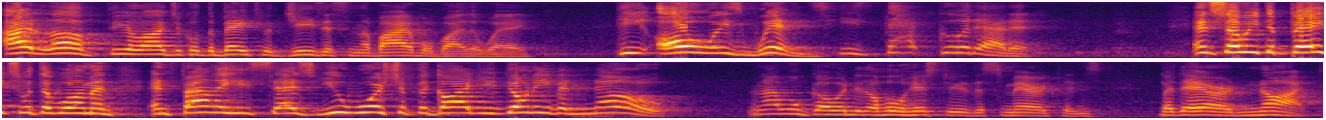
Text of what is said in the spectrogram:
I love theological debates with Jesus in the Bible, by the way. He always wins. He's that good at it. And so he debates with the woman, and finally he says, You worship the God you don't even know. And I won't go into the whole history of the Samaritans, but they are not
